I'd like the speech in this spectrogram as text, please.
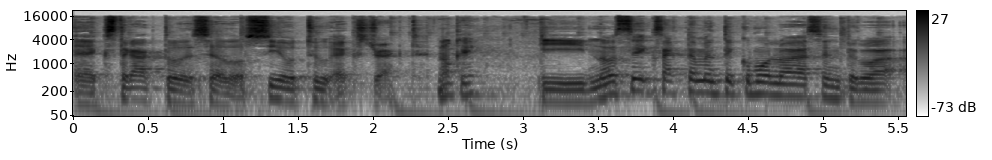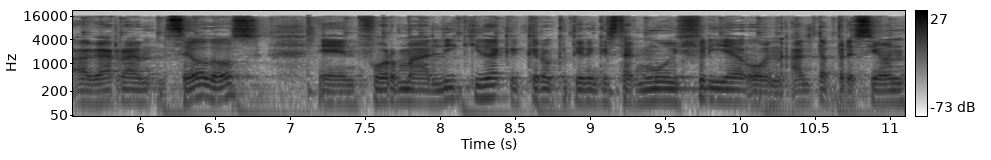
extracto de CO2, CO2 extract. Y no sé exactamente cómo lo hacen, pero agarran CO2 en forma líquida, que creo que tiene que estar muy fría o en alta presión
